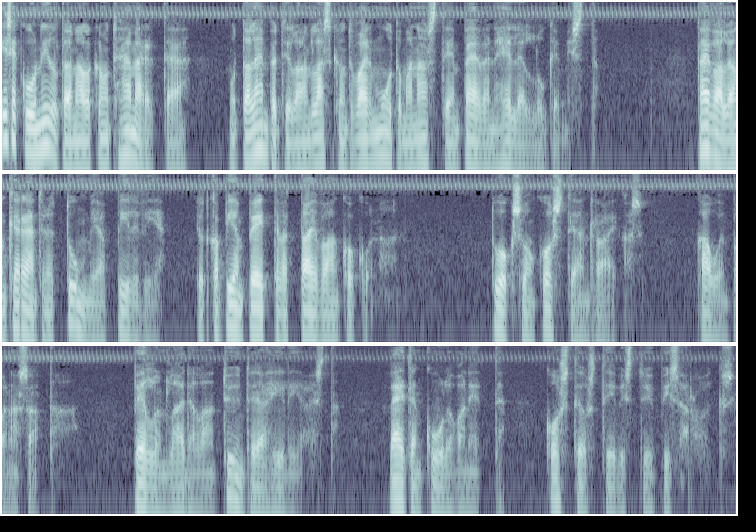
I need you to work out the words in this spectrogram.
Kesäkuun ilta on alkanut hämärtää, mutta lämpötila on laskenut vain muutaman asteen päivän hellen lukemista. Taivaalle on kerääntynyt tummia pilviä, jotka pian peittävät taivaan kokonaan. Tuoksu on kostean raikas, kauempana sataa. Pellon laidalla on tyyntä ja hiljaista. Väitän kuulevani, että kosteus tiivistyy pisaroiksi.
